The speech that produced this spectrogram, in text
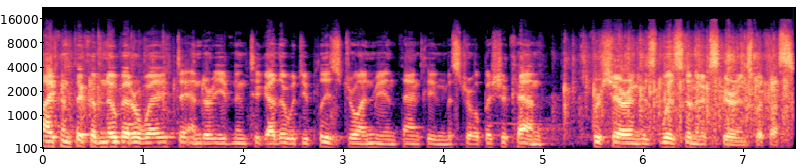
I can think of no better way to end our evening together. Would you please join me in thanking Mr. Obisakin for sharing his wisdom and experience with us?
